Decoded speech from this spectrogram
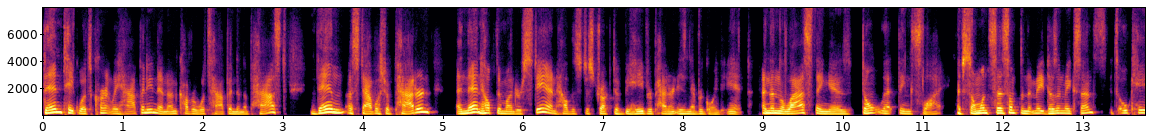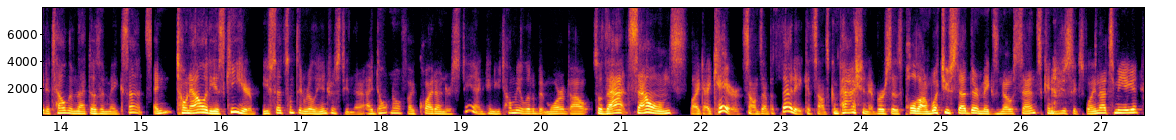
then take what's currently happening and uncover what's happened in the past, then establish a pattern, and then help them understand how this destructive behavior pattern is never going to end. And then the last thing is don't let things slide. If someone says something that may, doesn't make sense, it's okay to tell them that doesn't make sense. And tonality is key here. You said something really interesting there. I don't know if I quite understand. Can you tell me a little bit more about? So that sounds like I care. It sounds empathetic. It sounds compassionate versus, hold on, what you said there makes no sense. Can you just explain that to me again?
